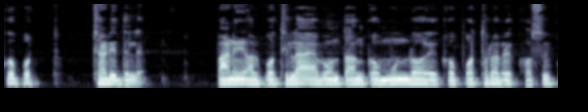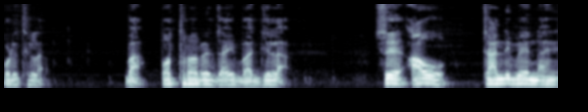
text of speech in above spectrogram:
କୋପ ଛାଡ଼ିଦେଲେ ପାଣି ଅଳ୍ପ ଥିଲା ଏବଂ ତାଙ୍କ ମୁଣ୍ଡ ଏକ ପଥରରେ ଖସି ପଡ଼ିଥିଲା ବା ପଥରରେ ଯାଇ ବାଜିଲା। ସେ ଆଉ ଚାଲିବେ ନାହିଁ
